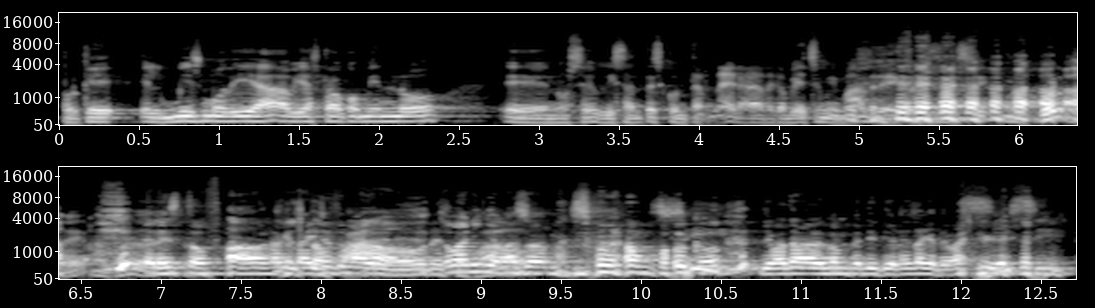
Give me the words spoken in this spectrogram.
Porque el mismo día había estado comiendo, eh, no sé, guisantes con ternera, que había hecho mi madre. cosas así. Me acuerdo, ¿eh? Me acuerdo. El estofado, ¿no? Que te ha dicho tu madre. Toma, niño, me ha so- estofado. me ha sobrado un poco. Llévate a la competición esa que te va a ir bien. Sí,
